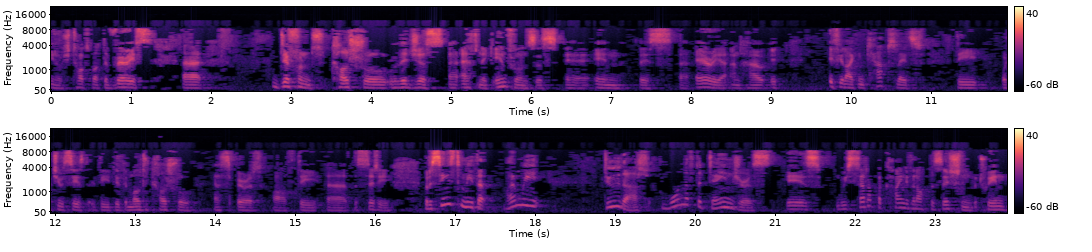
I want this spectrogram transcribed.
you know, she talks about the various uh, different cultural, religious, uh, ethnic influences uh, in this uh, area and how it, if you like, encapsulates the, what you see as the, the, the multicultural uh, spirit of the, the city. But it seems to me that when we do that, one of the dangers is we set up a kind of an opposition between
